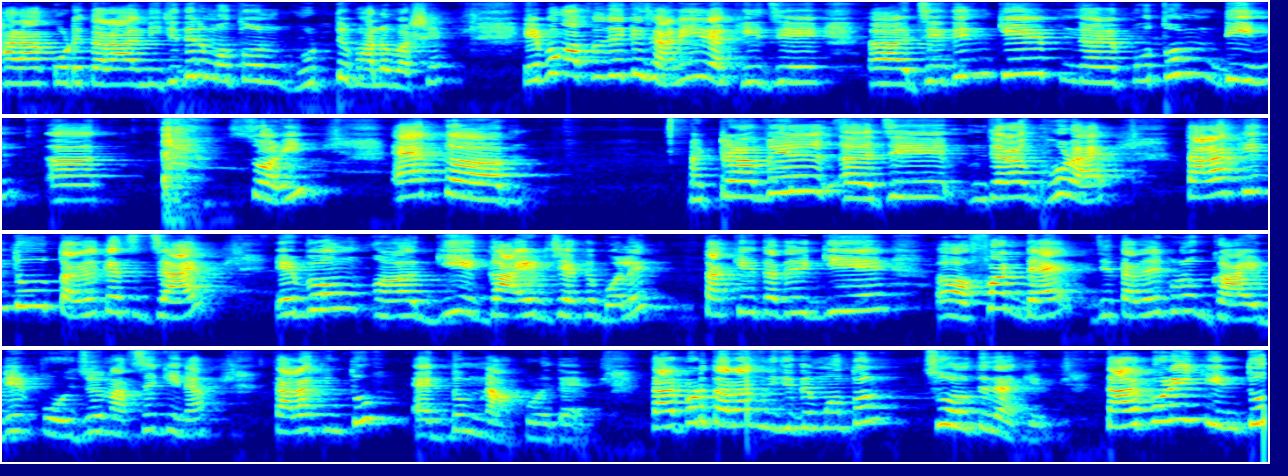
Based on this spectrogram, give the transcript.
ভাড়া করে তারা নিজেদের মতন ঘুরতে ভালোবাসে। এবং আপনাদেরকে জানিয়ে রাখি যে যেদিনকে প্রথম দিন সরি এক ট্রাভেল যে যারা ঘোরায়, তারা কিন্তু তাদের কাছে যায় এবং গিয়ে গাইড যাকে বলে তাকে তাদের গিয়ে অফার দেয় যে তাদের কোনো গাইডের প্রয়োজন আছে কিনা, তারা কিন্তু একদম না করে দেয়। তারপর তারা নিজেদের মতন চলতে থাকে। তারপরেই কিন্তু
